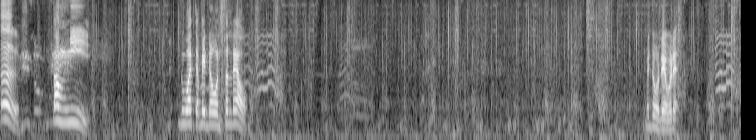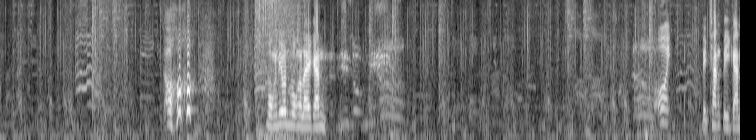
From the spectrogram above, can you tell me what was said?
เออต้องนี่ ดูว่าจะไม่โดนซะแล้วไม่โดนเร็วเนี่ยโอ้โหวงนี้มันวงอะไรกัน โอ้ย เด็กช่างตีกัน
